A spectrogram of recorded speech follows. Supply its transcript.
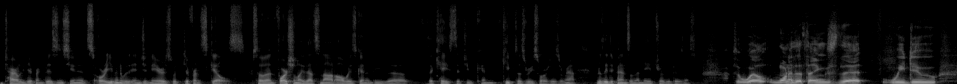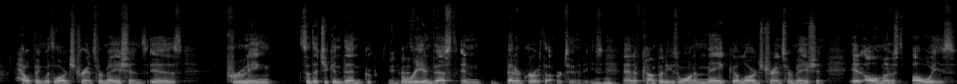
entirely different business units or even with engineers with different skills. So unfortunately, that's not always going to be the, the case that you can keep those resources around. It really depends on the nature of the business. So, well, one of the things that we do helping with large transformations is pruning so that you can then Invest. reinvest in better growth opportunities. Mm-hmm. And if companies want to make a large transformation, it almost always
